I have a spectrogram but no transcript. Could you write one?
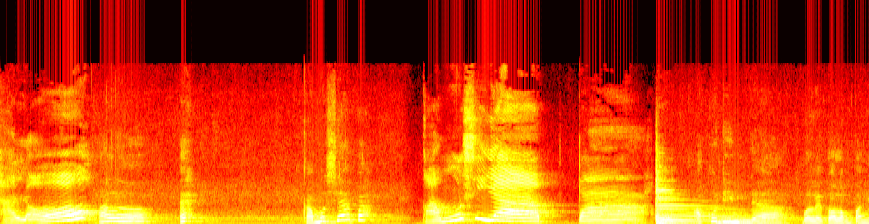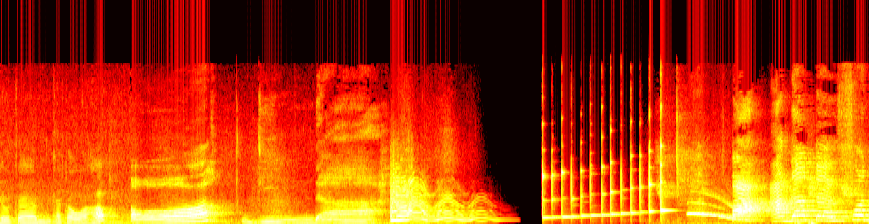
Halo, Halo. Eh, kamu siapa? kamu siapa? Aku Dinda. Boleh tolong panggilkan kakak Wahab? Oh, Dinda. Pak, ada telepon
